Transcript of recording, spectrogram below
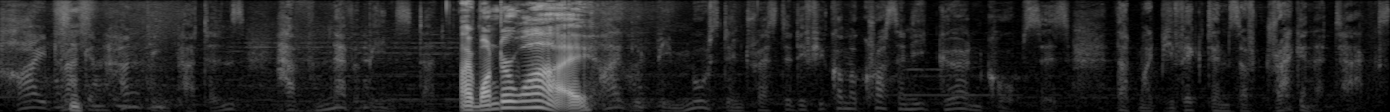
high hmm. dragon hunting patterns have never been studied. I wonder why. I would be most interested if you come across any Gurn corpses that might be victims of dragon attacks.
